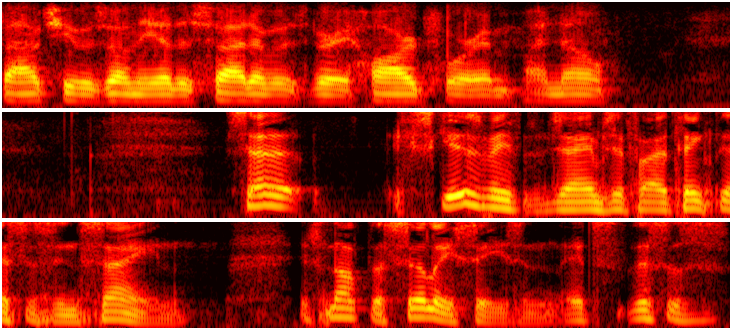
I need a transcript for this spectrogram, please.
Fauci was on the other side of it. It was very hard for him, I know. So, excuse me, James, if I think this is insane. It's not the silly season. It's this is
